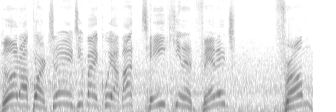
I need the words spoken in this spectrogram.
Good opportunity by Cuiabá taking advantage from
